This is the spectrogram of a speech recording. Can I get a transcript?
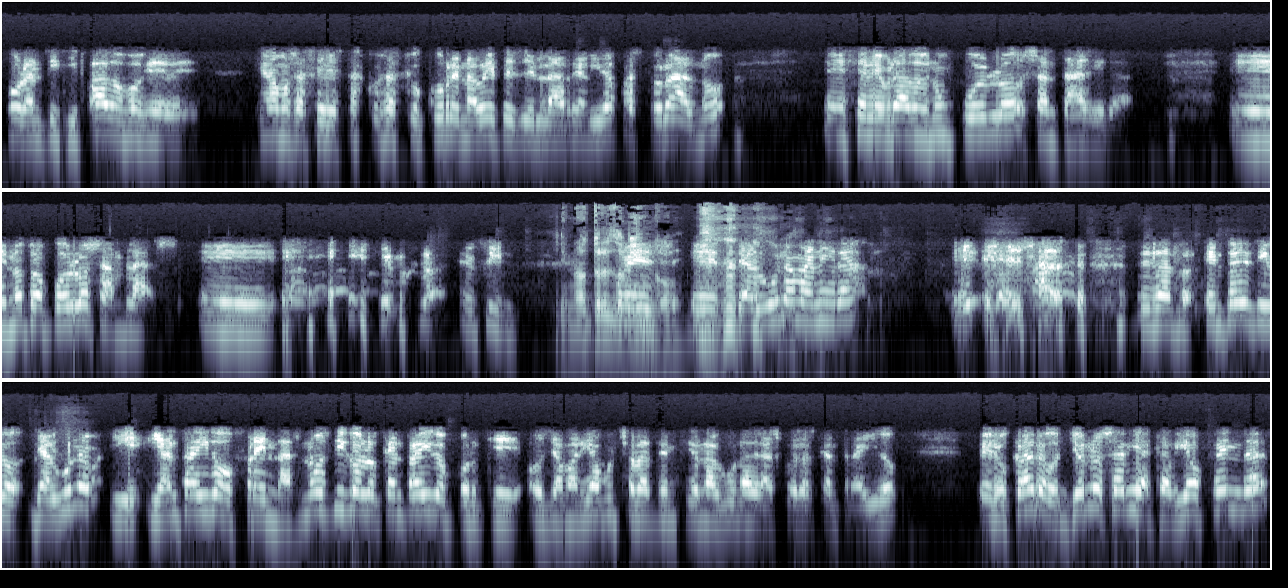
por anticipado, porque vamos a hacer estas cosas que ocurren a veces en la realidad pastoral, ¿no? He celebrado en un pueblo Santa Águeda en otro pueblo San Blas. Eh, en fin. Y en otro el pues, domingo. Eh, de alguna manera, eh, Entonces digo, de alguna y, han traído ofrendas. No os digo lo que han traído porque os llamaría mucho la atención alguna de las cosas que han traído, pero claro, yo no sabía que había ofrendas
